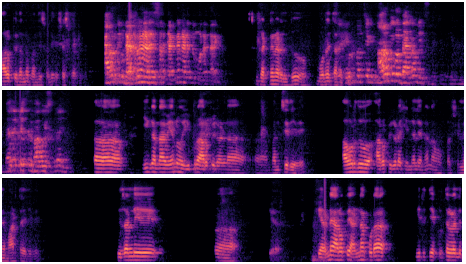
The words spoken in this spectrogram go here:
ಆರೋಪಿತರನ್ನು ಬಂಧಿಸುವಲ್ಲಿ ಯಶಸ್ವಿಯಾಗಿದೆ. ಘಟನೆ ನಡೆದಿದ್ದು ಮೂರನೇ ತಾರೀಕು? ಆರೋಪಿಗಳ ಬ್ಯಾಕ್ಗ್ರೌಂಡ್ ಬೇರೆ ಕೇಸಲ್ಲಿ ಭಾಗವಹಿಸಿದ್ರೆ ಏನು? ಆ, ಈಗ ನಾವೇನು ಇಬ್ಬರು ಆರೋಪಿಗಳನ್ನ ಬಂಧಿಸಿದ್ದೀವಿ ಅವ್ರದ್ದು ಆರೋಪಿಗಳ ಹಿನ್ನೆಲೆಯನ್ನು ನಾವು ಪರಿಶೀಲನೆ ಮಾಡ್ತಾ ಇದ್ದೀವಿ ಇದರಲ್ಲಿ ಎರಡನೇ ಆರೋಪಿ ಅಣ್ಣ ಕೂಡ ಈ ರೀತಿಯ ಕೃತ್ಯಗಳಲ್ಲಿ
